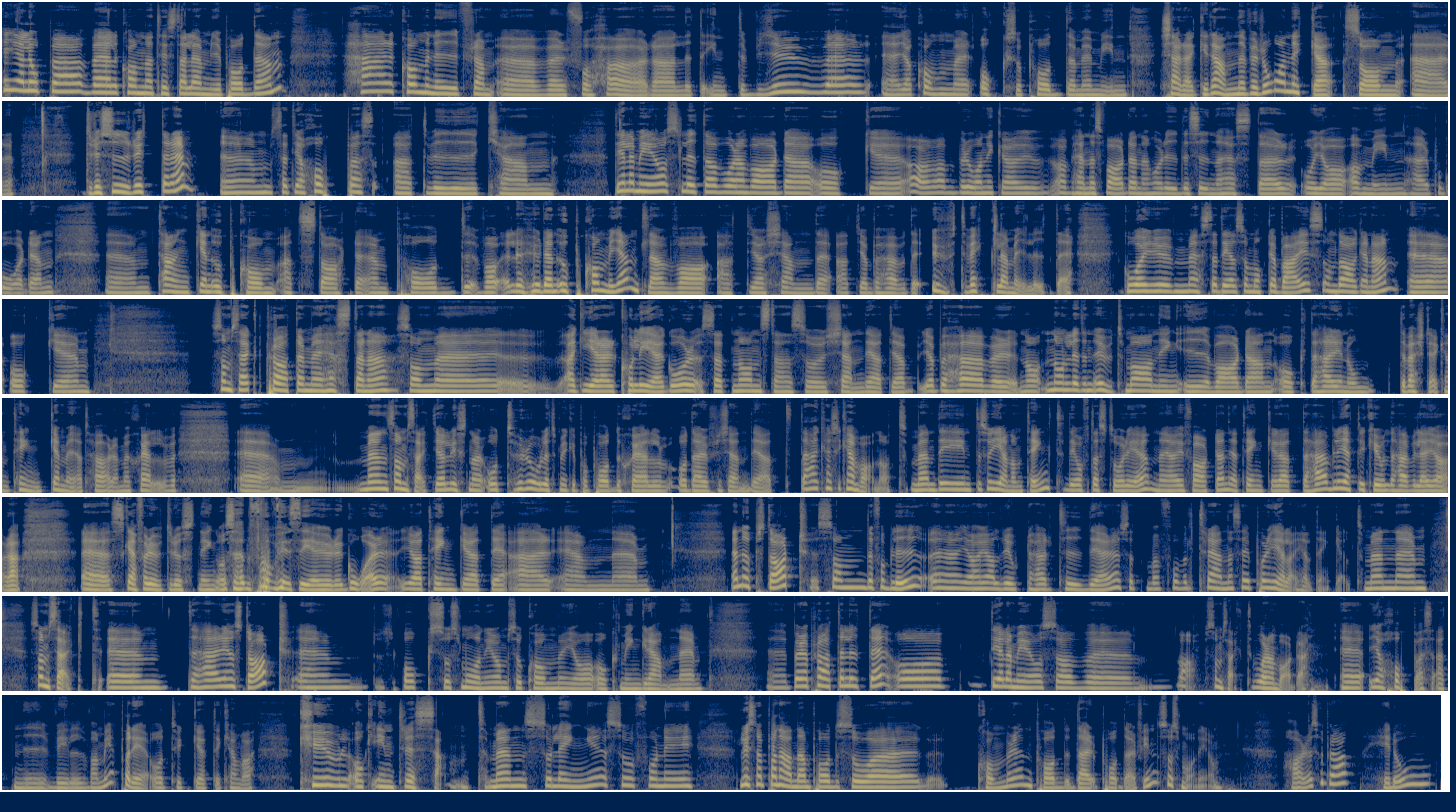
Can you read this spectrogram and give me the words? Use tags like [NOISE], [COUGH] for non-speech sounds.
Hej allihopa! Välkomna till Stalemjepodden. Här kommer ni framöver få höra lite intervjuer. Eh, jag kommer också podda med min kära granne Veronica som är dressyrryttare. Ehm, så att jag hoppas att vi kan dela med oss lite av vår vardag och Eh, ja, av Veronica, av hennes vardag när hon rider sina hästar och jag av min här på gården. Um, tanken uppkom att starta en podd, var, eller hur den uppkom egentligen var att jag kände att jag behövde utveckla mig lite. Går ju mestadels och mockar bajs om dagarna eh, och eh, som sagt pratar med hästarna som äh, agerar kollegor. Så att någonstans så kände jag att jag, jag behöver no, någon liten utmaning i vardagen och det här är nog det värsta jag kan tänka mig att höra mig själv. Ehm, men som sagt, jag lyssnar otroligt mycket på podd själv och därför kände jag att det här kanske kan vara något. Men det är inte så genomtänkt, det är oftast så det är när jag är i farten. Jag tänker att det här blir jättekul, det här vill jag göra. Eh, skaffar utrustning och sen [LAUGHS] får vi se hur det går. Jag tänker att det är en ehm, en uppstart som det får bli. Eh, jag har ju aldrig gjort det här tidigare så man får väl träna sig på det hela helt enkelt. Men ehm, som sagt, ehm, det här är en start ehm, och så småningom så kommer jag och min granne eh, börja prata lite och dela med oss av, eh, ja, som sagt, våran vardag. Eh, jag hoppas att ni vill vara med på det och tycker att det kan vara kul och intressant. Men så länge så får ni lyssna på en annan podd så eh, kommer en podd där poddar finns så småningom. Ha det så bra. Hejdå!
